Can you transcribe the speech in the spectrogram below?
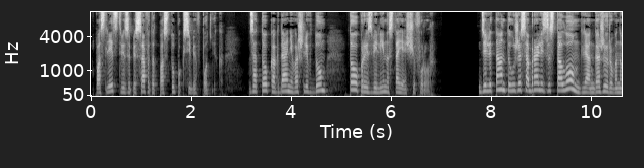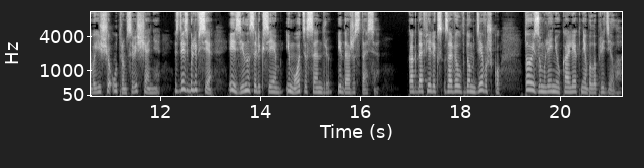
впоследствии записав этот поступок себе в подвиг. Зато, когда они вошли в дом, то произвели настоящий фурор. Дилетанты уже собрались за столом для ангажированного еще утром совещания. Здесь были все – и Зина с Алексеем, и Мотя с Эндрю, и даже Стася. Когда Феликс завел в дом девушку, то изумлению коллег не было предела.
